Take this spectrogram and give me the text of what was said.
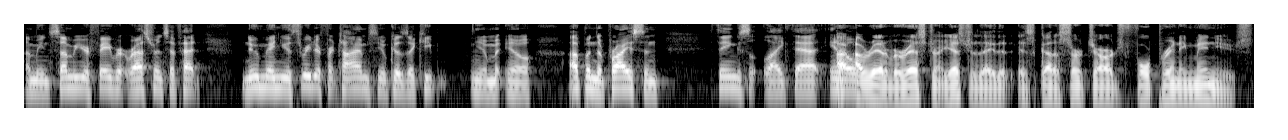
I mean, some of your favorite restaurants have had new menu three different times, you know, because they keep you know you know upping the price and things like that. You know, I, I, read of a restaurant yesterday that has got a surcharge for printing menus.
